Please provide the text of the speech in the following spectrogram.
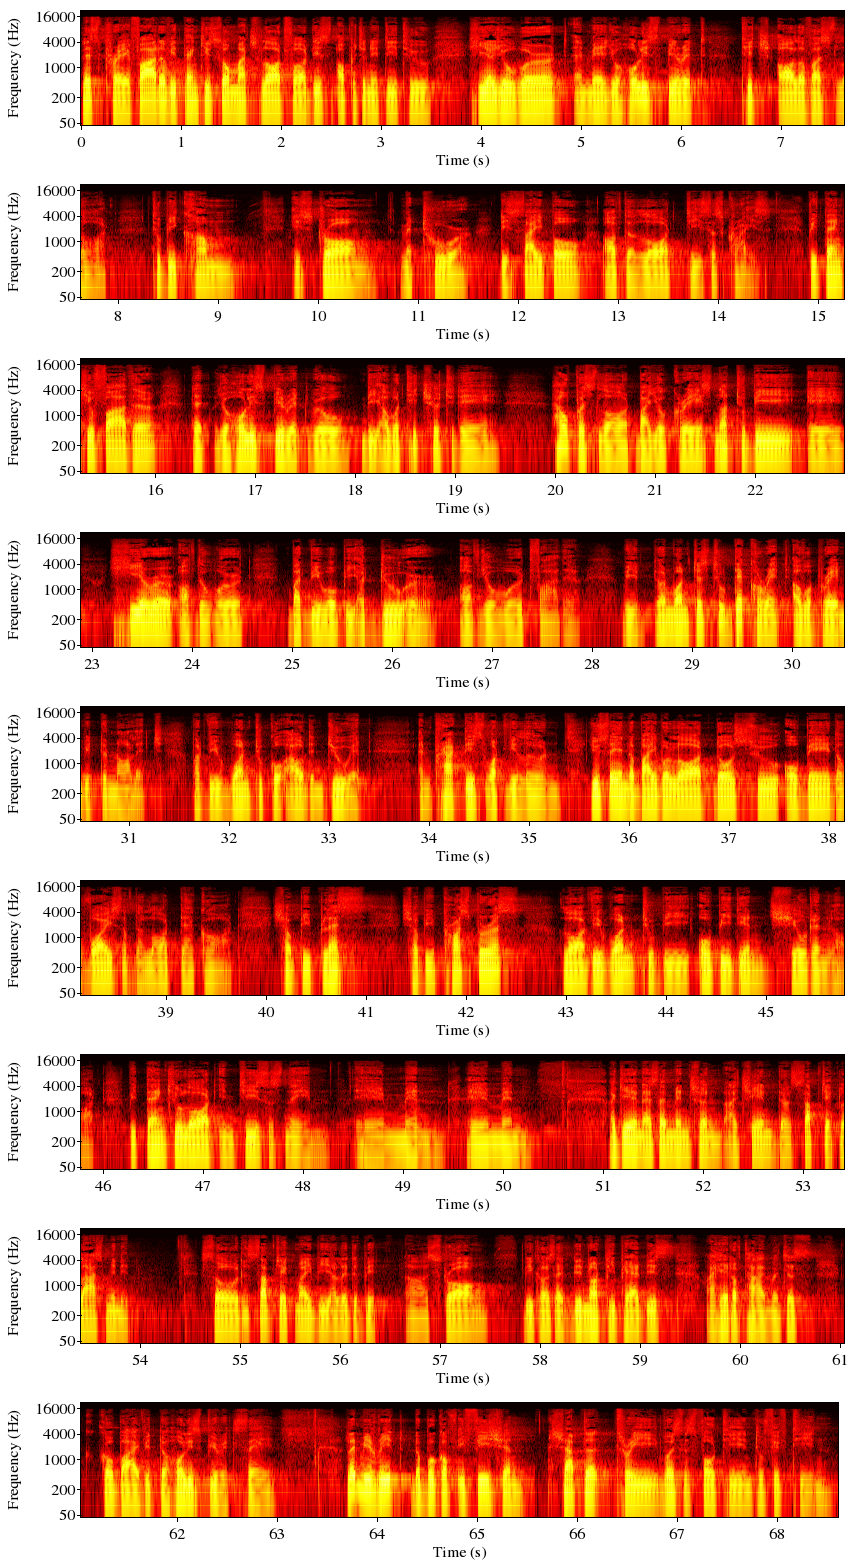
Let's pray. Father, we thank you so much, Lord, for this opportunity to hear your word, and may your Holy Spirit teach all of us, Lord, to become a strong, mature disciple of the Lord Jesus Christ. We thank you, Father, that your Holy Spirit will be our teacher today. Help us, Lord, by your grace, not to be a hearer of the word, but we will be a doer of your word, Father. We don't want just to decorate our brain with the knowledge, but we want to go out and do it and practice what we learn. You say in the Bible, Lord, those who obey the voice of the Lord their God shall be blessed, shall be prosperous. Lord, we want to be obedient children, Lord. We thank you, Lord, in Jesus' name. Amen. Amen. Again, as I mentioned, I changed the subject last minute. So the subject might be a little bit uh, strong because I did not prepare this ahead of time. I just go by with the Holy Spirit say. Let me read the book of Ephesians, chapter 3, verses 14 to 15.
